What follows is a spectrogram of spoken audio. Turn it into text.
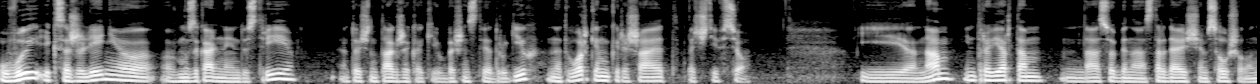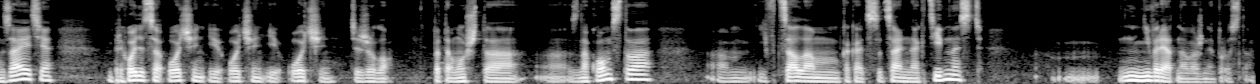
Увы и, к сожалению, в музыкальной индустрии, точно так же, как и в большинстве других, нетворкинг решает почти все. И нам, интровертам, да, особенно страдающим social anxiety, приходится очень и очень и очень тяжело, потому что э, знакомство э, и в целом какая-то социальная активность э, невероятно важны просто.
